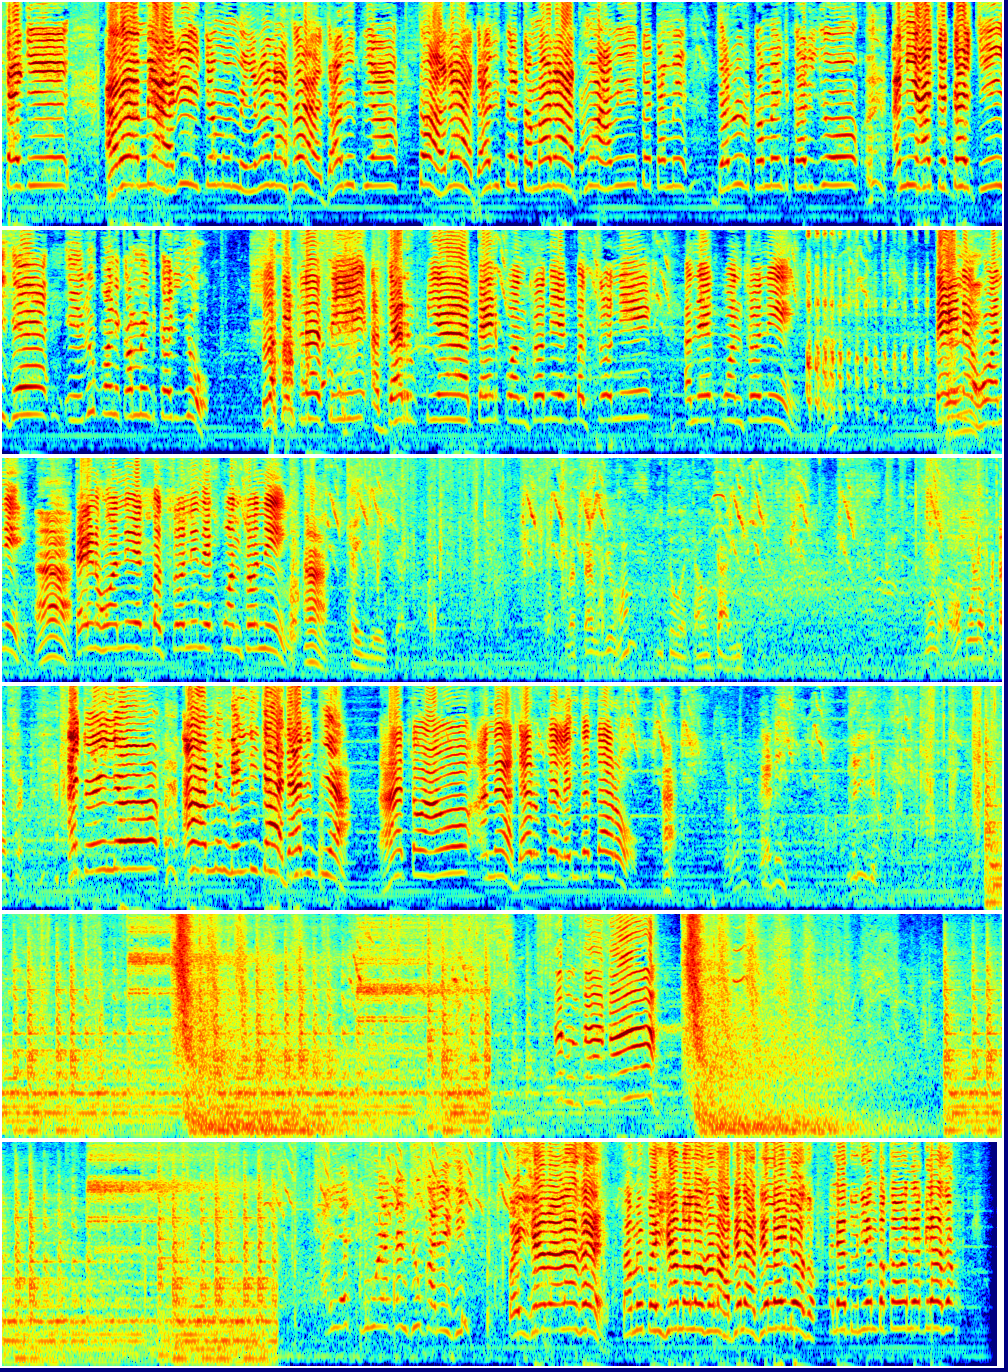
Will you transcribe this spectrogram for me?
માતાજી. હવે અમે હારી ઇટમો મેળવાના છે હજાર રૂપિયા. તો હવે હજાર રૂપિયા તમારા હાથમાં આવી તો તમે જરૂર કમેન્ટ કરજો. અને આ જગ્યાએ ચી છે એનું પણ કમેન્ટ કરજો. તો કેટલા સી હજાર રૂપિયા ત્રણ પાંચસો ની એક બસો ની અને એક પાંચસો ની. ત્રણ હોની. હા. ત્રણ હોની એક બસો ની એક પાંચસો ની. હા થઈ ગયું છે. બતાવજો હો. એ તો બતાવું ચાલુ છે. બોલો હો બોલો ફટાફટ. આ જોઈ લો આ અમે મેળ દીધા હજાર રૂપિયા. હા તો આવો અને હજાર રૂપિયા લઈને જતા રહો. હા બરોબર રેડી? મળી જાઓ. પૈસા દાડા છે. તમે પૈસા મેલો. છો નાથે હાથે લઈ લ્યો છો. એટલે દુનિયામાં બકાવા નીકળ્યા છો?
